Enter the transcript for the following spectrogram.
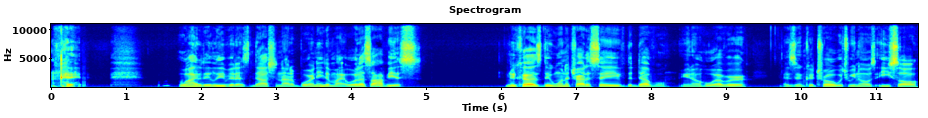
why do they leave it as thou shalt not abhor an Edomite? Well, that's obvious. Because they want to try to save the devil, you know, whoever is in control, which we know is Esau.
